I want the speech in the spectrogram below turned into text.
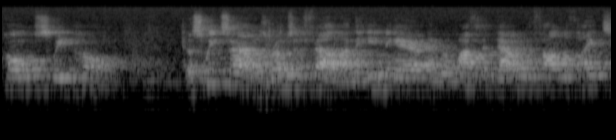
Home Sweet Home. The sweet sounds rose and fell on the evening air and were wafted down the Falmouth Heights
